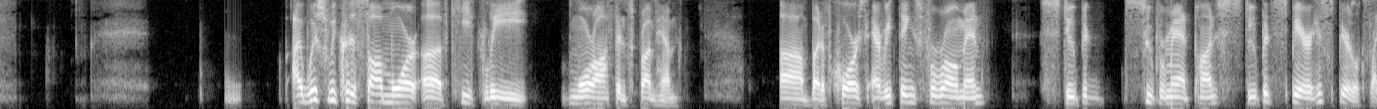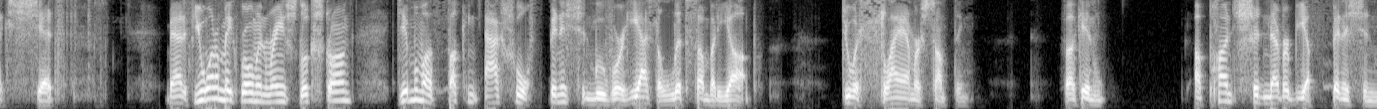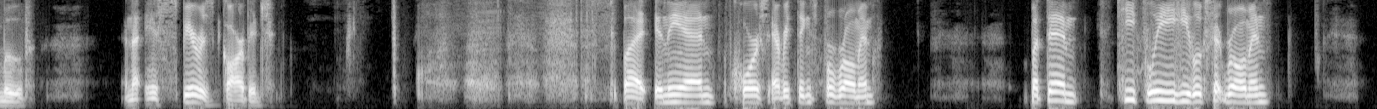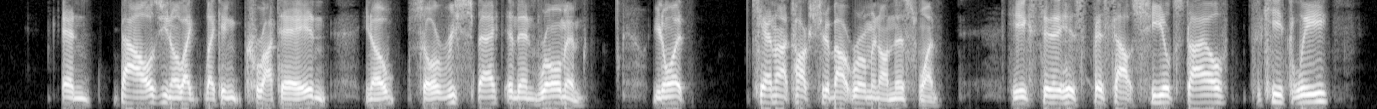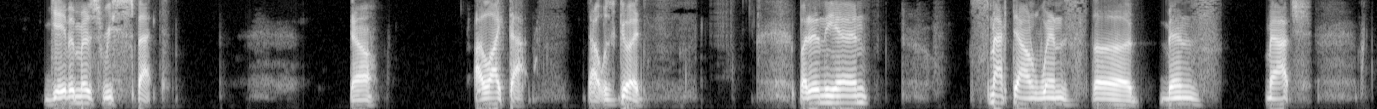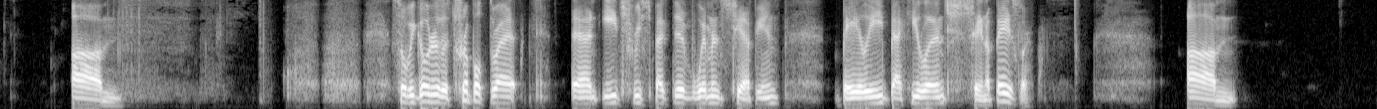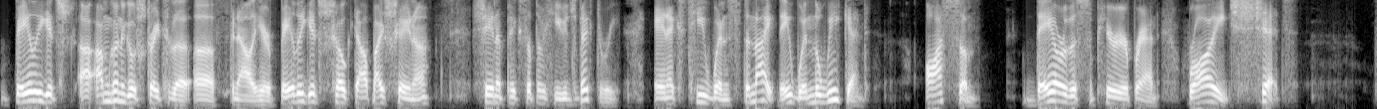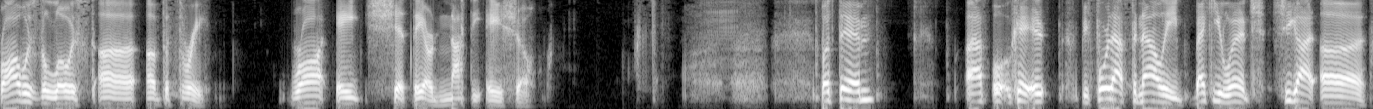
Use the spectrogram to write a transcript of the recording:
I wish we could have saw more of Keith Lee, more offense from him. Um, but of course, everything's for Roman. Stupid Superman punch, stupid spear. His spear looks like shit. Man, if you want to make Roman Reigns look strong, give him a fucking actual finishing move where he has to lift somebody up. Do a slam or something. Fucking a punch should never be a finishing move. And that his spear is garbage. But in the end, of course, everything's for Roman. But then Keith Lee, he looks at Roman and bows, you know, like like in karate, and you know, show of respect. And then Roman, you know what? Cannot talk shit about Roman on this one. He extended his fist out shield style to Keith Lee, gave him his respect. Know, I like that. That was good. But in the end, SmackDown wins the men's match. Um, so we go to the triple threat, and each respective women's champion, Bayley, Becky Lynch, Shayna Baszler. Um, Bayley gets. Uh, I'm going to go straight to the uh, finale here. Bayley gets choked out by Shayna. Shayna picks up a huge victory. NXT wins the night. They win the weekend. Awesome. They are the superior brand. Raw ain't shit. Raw was the lowest uh, of the three. Raw ain't shit. They are not the A show. But then, okay, it, before that finale, Becky Lynch, she got uh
